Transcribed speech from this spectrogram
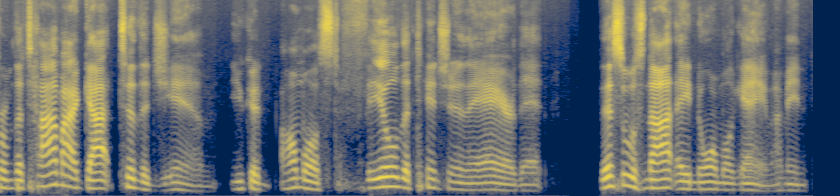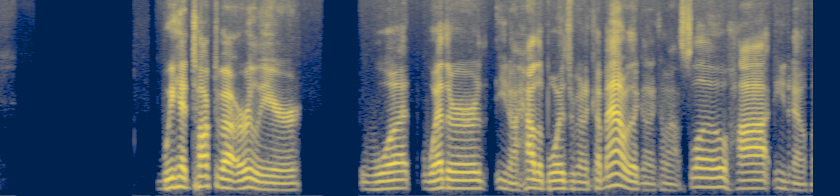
from the time I got to the gym, you could almost feel the tension in the air that this was not a normal game. I mean, we had talked about earlier what whether you know how the boys were going to come out. Were they going to come out slow, hot? You know,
